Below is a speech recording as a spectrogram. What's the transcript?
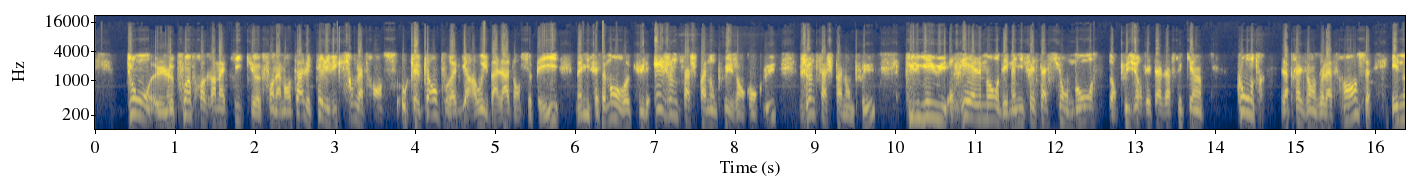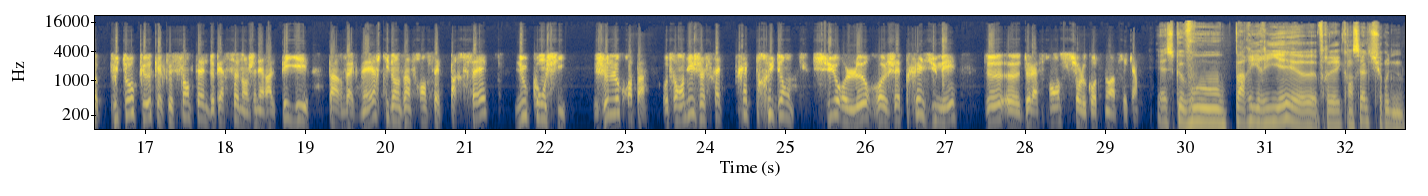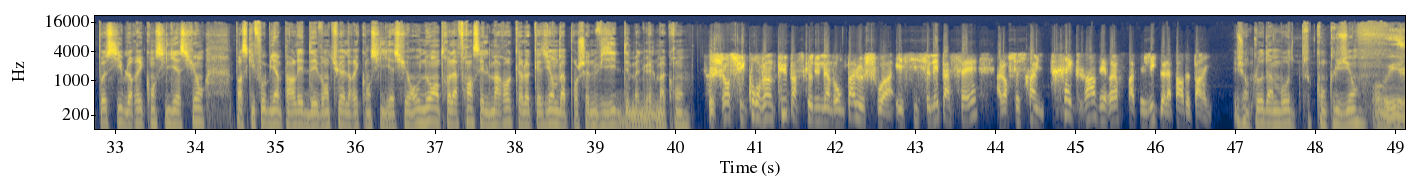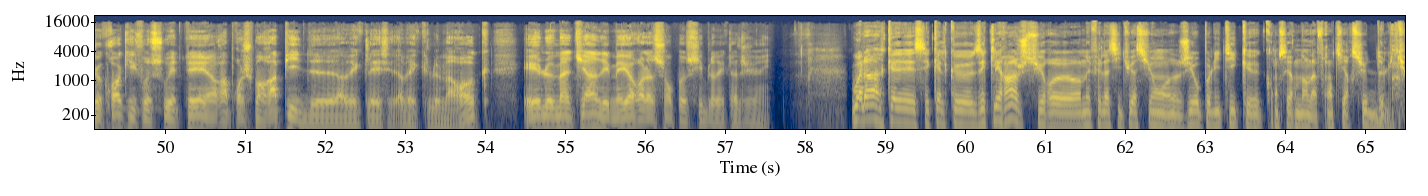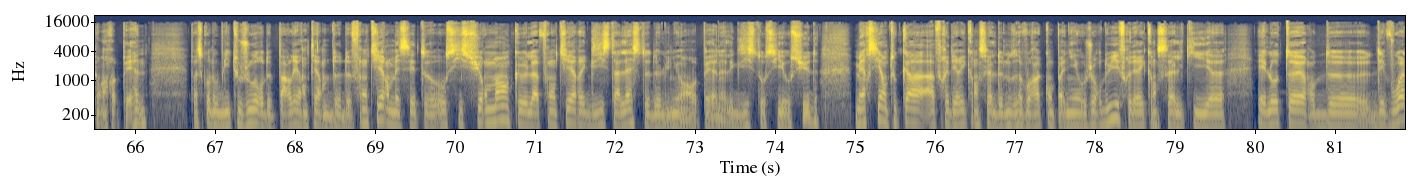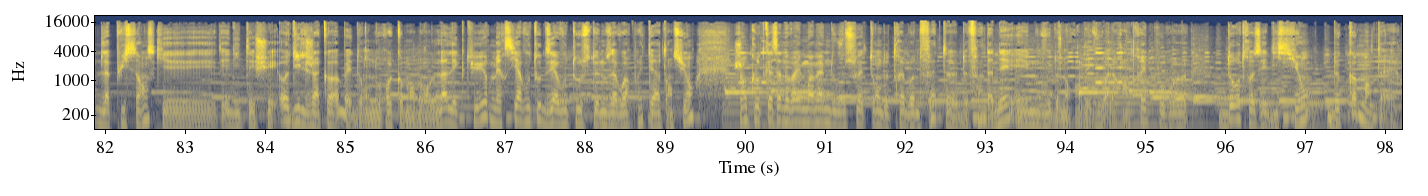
dont le point programmatique fondamental était l'éviction de la France. Auquel cas, on pourrait dire, ah oui, bah là, dans ce pays, manifestement, on recule. Et je ne sache pas non plus, j'en conclus, je ne sache pas non plus qu'il y ait eu réellement des manifestations monstres dans plusieurs États africains contre la présence de la France, et plutôt que quelques centaines de personnes en général payées par Wagner, qui dans un français parfait, nous conchient. Je ne le crois pas. Autrement dit, je serais très prudent sur le rejet présumé de, de la France sur le continent africain. Est-ce que vous parieriez, Frédéric Ancel, sur une possible réconciliation, parce qu'il faut bien parler d'éventuelles réconciliations, ou non entre la France et le Maroc à l'occasion de la prochaine visite d'Emmanuel Macron J'en suis convaincu parce que nous n'avons pas le choix. Et si ce n'est pas fait, alors ce sera une très grave erreur stratégique de la part de Paris. Jean-Claude, un mot de conclusion? Oui, je crois qu'il faut souhaiter un rapprochement rapide avec, les, avec le Maroc et le maintien des meilleures relations possibles avec l'Algérie. Voilà, ces quelques éclairages sur, euh, en effet, la situation euh, géopolitique euh, concernant la frontière sud de l'Union européenne, parce qu'on oublie toujours de parler en termes de, de frontières, mais c'est aussi sûrement que la frontière existe à l'est de l'Union européenne, elle existe aussi au sud. Merci en tout cas à Frédéric Ancel de nous avoir accompagnés aujourd'hui. Frédéric Ancel qui est l'auteur de des Voix de la puissance, qui est édité chez Odile Jacob et dont nous recommandons la lecture. Merci à vous toutes et à vous tous de nous avoir avoir prêté attention. Jean-Claude Casanova et moi-même, nous vous souhaitons de très bonnes fêtes de fin d'année et nous vous donnons rendez-vous à la rentrée pour euh, d'autres éditions de commentaires.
